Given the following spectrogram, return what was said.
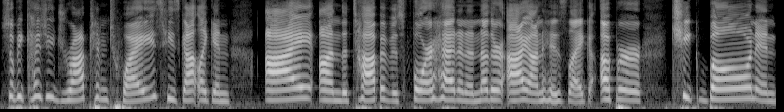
"So because you dropped him twice, he's got like an eye on the top of his forehead and another eye on his like upper cheekbone and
